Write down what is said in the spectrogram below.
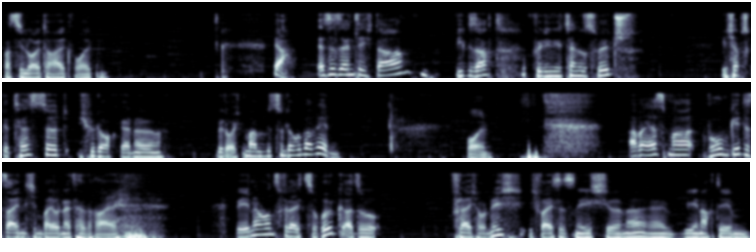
was die Leute halt wollten. Ja, es ist endlich da. Wie gesagt, für die Nintendo Switch. Ich habe es getestet. Ich würde auch gerne mit euch mal ein bisschen darüber reden wollen. Aber erstmal, worum geht es eigentlich in Bayonetta 3? Wir erinnern uns vielleicht zurück, also vielleicht auch nicht. Ich weiß jetzt nicht, äh, ne, je nachdem,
